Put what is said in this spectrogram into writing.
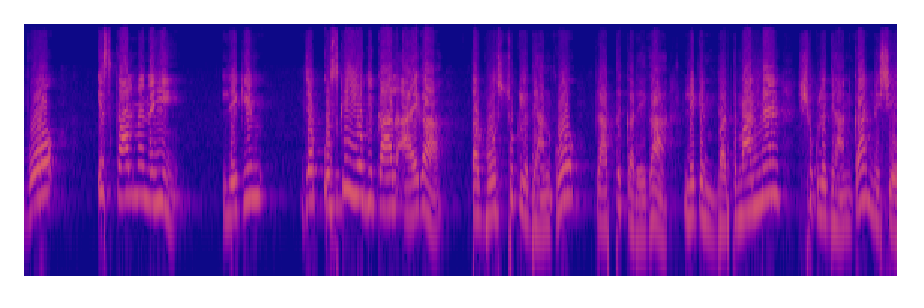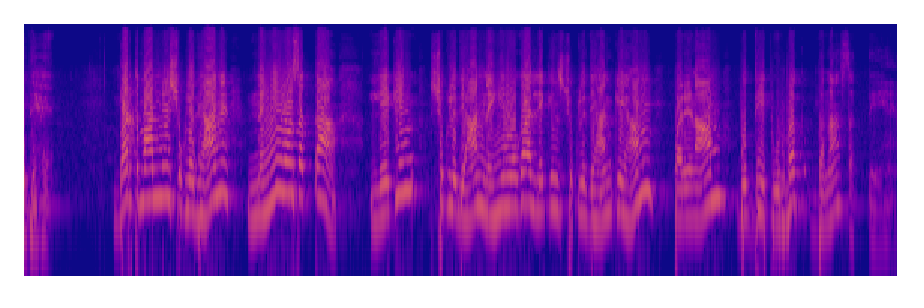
वो इस काल में नहीं, लेकिन जब उसके योग्य काल आएगा, तब वो शुक्ल ध्यान को प्राप्त करेगा। लेकिन वर्तमान में शुक्ल ध्यान का निषेध है। वर्तमान में शुक्ल ध्यान नहीं हो सकता, लेकिन शुक्ल ध्यान नहीं होगा, लेकिन शुक्ल ध्यान के हम परिणाम बुद्धिपूर्वक बना सकते हैं।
